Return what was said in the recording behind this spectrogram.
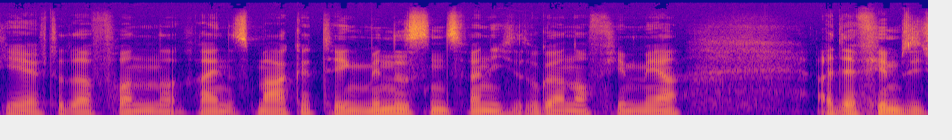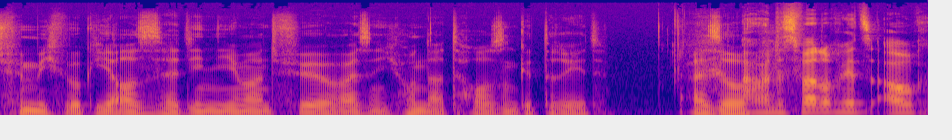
die Hälfte davon reines Marketing, mindestens, wenn nicht sogar noch viel mehr. Aber der Film sieht für mich wirklich aus, als hätte ihn jemand für, weiß nicht, 100.000 gedreht. Also, Aber das war doch jetzt auch,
